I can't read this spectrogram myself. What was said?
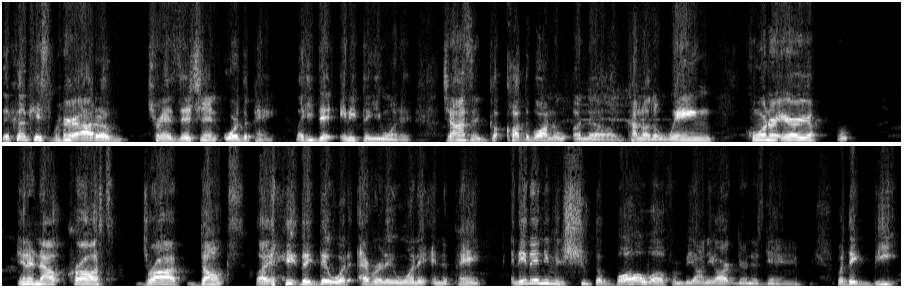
they couldn't keep Springer out of transition or the paint. Like he did anything he wanted. Johnson got, caught the ball on the, on the like kind of the wing corner area, in and out cross, drive, dunks. Like he, they did whatever they wanted in the paint, and they didn't even shoot the ball well from beyond the arc during this game. But they beat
